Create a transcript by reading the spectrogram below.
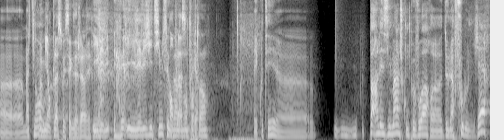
Euh, maintenant, mis en place, oui, c'est exagéré. Il est, il est légitime ce En gouvernement pour cas. toi Bah, écoutez, euh, par les images qu'on peut voir de la foule au Niger,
